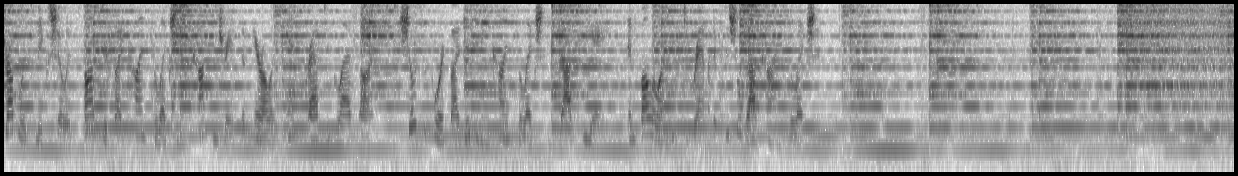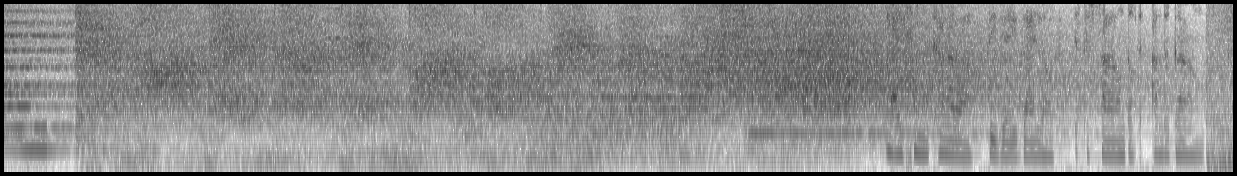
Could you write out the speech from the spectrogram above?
Stropolis Mix Show is sponsored by Kind Selections Concentrates Apparel and Handcrafted Glass Art. Show support by visiting kindselections.ca and follow on Instagram at official.kindselections. Canada, DJ Dialog is the sound of the underground.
